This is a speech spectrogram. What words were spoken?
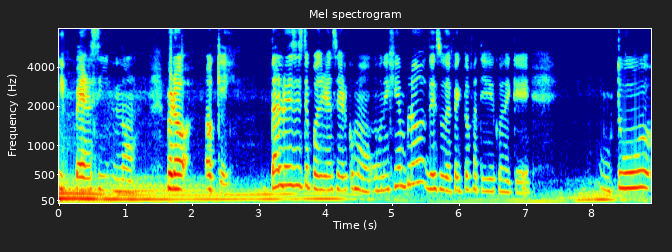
y Percy no. Pero, ok, tal vez este podría ser como un ejemplo de su defecto fatídico de que tú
